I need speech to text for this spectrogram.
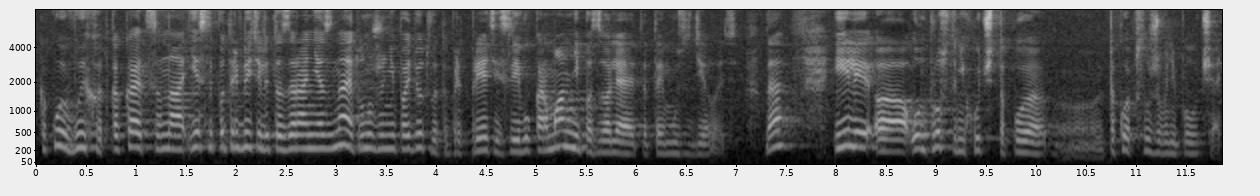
какой выход, какая цена. Если потребитель это заранее знает, он уже не пойдет в это предприятие, если его карман не позволяет это ему сделать. Да? Или э, он просто не хочет такое, э, такое обслуживание получать.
